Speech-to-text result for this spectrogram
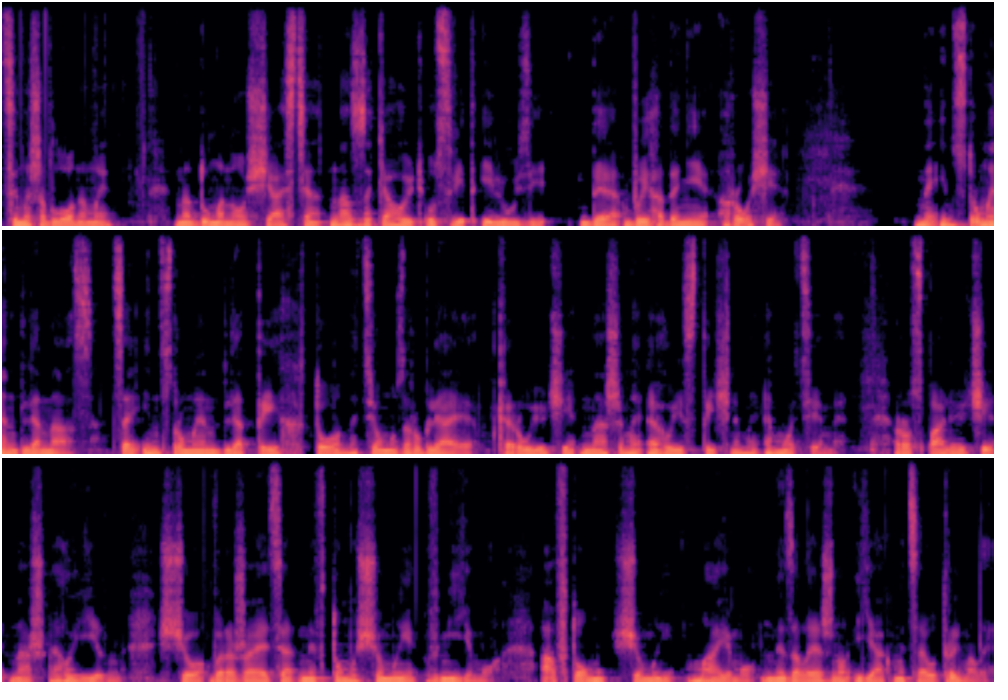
Цими шаблонами надуманого щастя нас затягують у світ ілюзій, де вигадані гроші не інструмент для нас, це інструмент для тих, хто на цьому заробляє, керуючи нашими егоїстичними емоціями, розпалюючи наш егоїзм, що виражається не в тому, що ми вміємо, а в тому, що ми маємо, незалежно як ми це отримали.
